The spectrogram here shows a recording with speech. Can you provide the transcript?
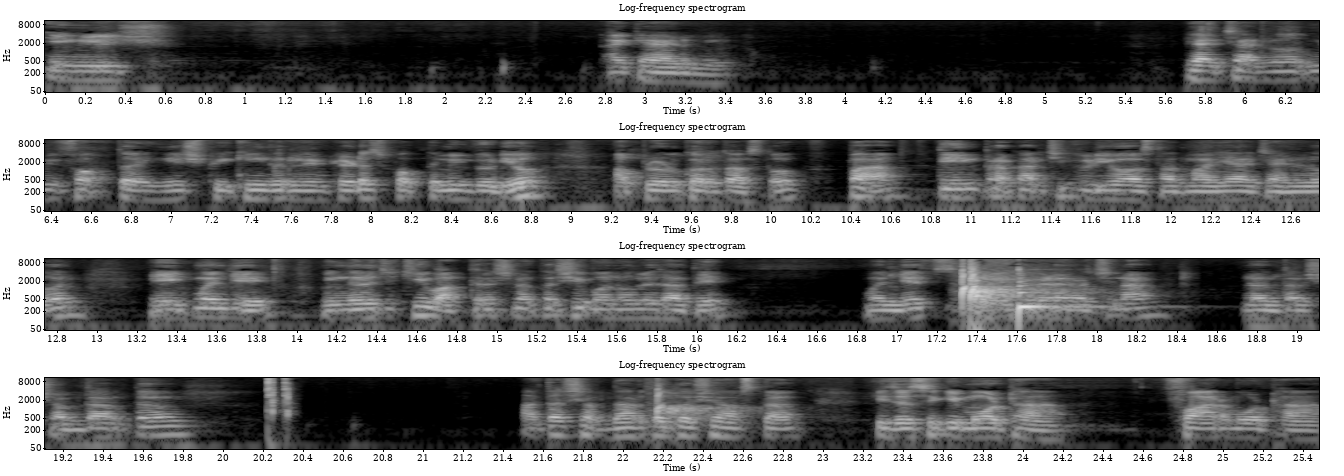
इंग्लिश अकॅडमी या चॅनलवर मी फक्त इंग्लिश स्पीकिंग रिलेटेडच फक्त मी व्हिडिओ अपलोड करत असतो. पहा तीन प्रकारचे व्हिडिओ असतात माझ्या या चॅनलवर एक म्हणजे इंग्रजीची वाक्यरचना कशी बनवली जाते? म्हणजेच वेगवेगळ्या रचना नंतर शब्दार्थ. आता शब्दार्थ कसे असतात? की जसे की मोठा फार मोठा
